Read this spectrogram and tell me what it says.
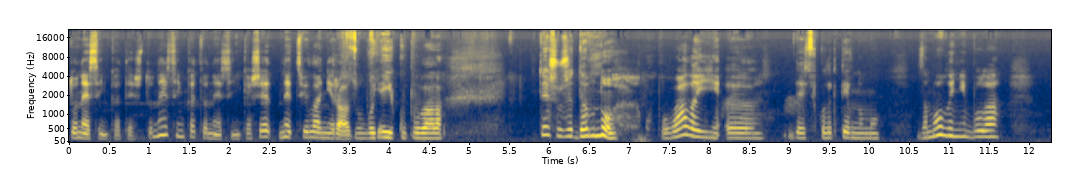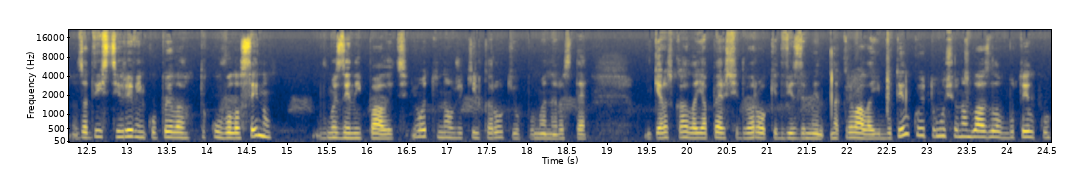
тонесенька теж. Тонесенька, тонесенька. Ще не цвіла ні разу, бо я її купувала. Теж уже давно купувала її. Е, десь в колективному замовленні була. За 200 гривень купила таку волосину в мизиний палець. І от вона вже кілька років по мене росте. Як я розказала, я перші два роки, дві зими накривала її бутилкою, тому що вона влазила в бутилку.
